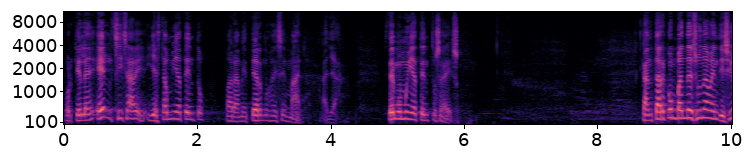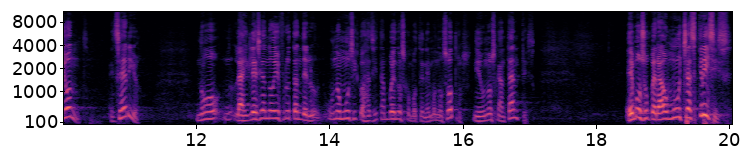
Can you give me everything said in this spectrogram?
Porque él, sí sabe y está muy atento para meternos ese mal allá. Estemos muy atentos a eso. Cantar con banda es una bendición, en serio. No, las iglesias no disfrutan de unos músicos así tan buenos como tenemos nosotros, ni unos cantantes. Hemos superado muchas crisis.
